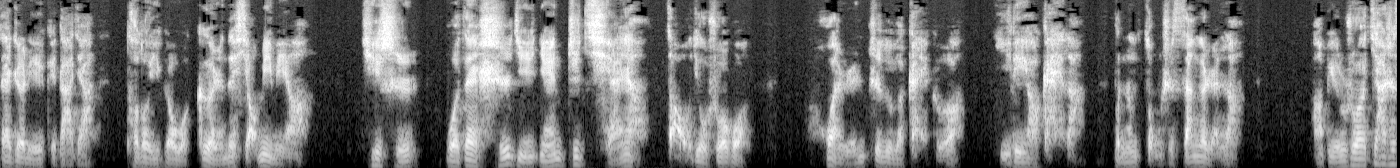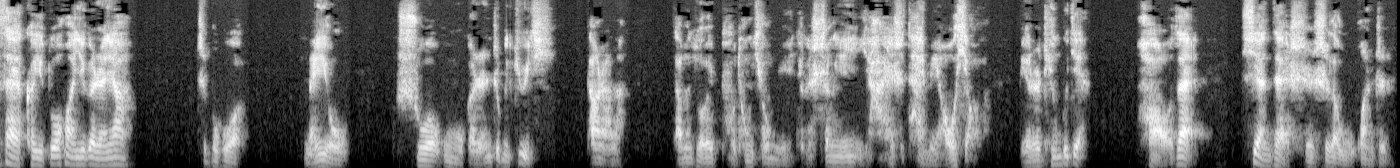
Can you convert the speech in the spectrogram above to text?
在这里给大家透露一个我个人的小秘密啊，其实我在十几年之前呀，早就说过，换人制度的改革一定要改了，不能总是三个人了，啊，比如说加时赛可以多换一个人呀，只不过没有说五个人这么具体。当然了，咱们作为普通球迷，这个声音也还是太渺小了，别人听不见。好在现在实施了五换制。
